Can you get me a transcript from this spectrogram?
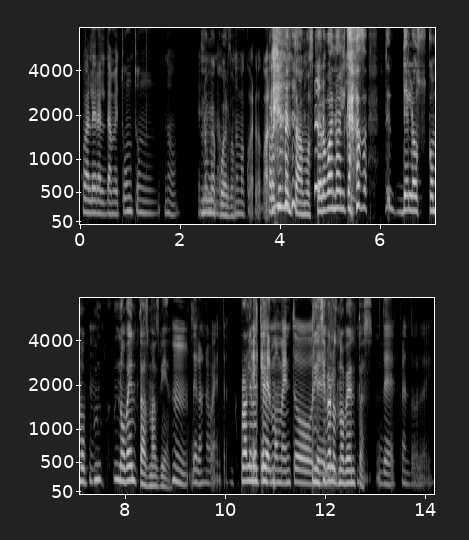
¿Cuál era el Dame Tum Tum? No. No me acuerdo. No, me acuerdo. cuál. ¿Para qué inventamos? Pero bueno, el caso de, de los como Mm. noventas más bien. Mm, de los 90. El Probablemente que es el momento principio de de, los noventas. de esplendor de ellos.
